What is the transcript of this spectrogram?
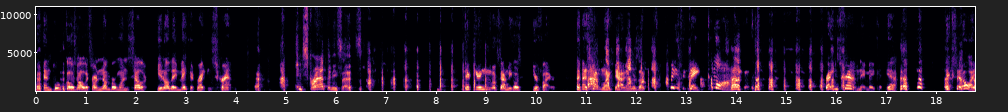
And Boof goes, Oh, it's our number one seller. You know, they make it right in Scranton. In Scranton, he says. Dick King looks at him, he goes, You're fired. Something like that. He was like, "Please, Nate, come on. Right in Scranton, they make it. Yeah. Dick said, Oh, I,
